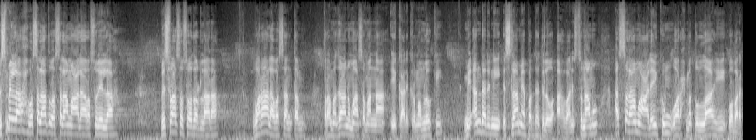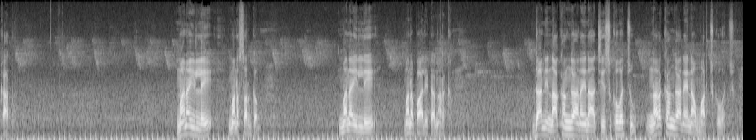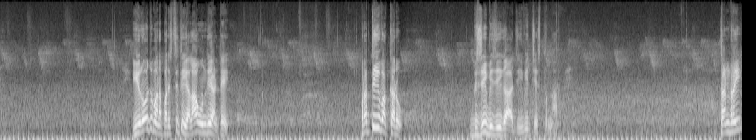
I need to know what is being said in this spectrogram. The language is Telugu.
బిస్మిల్లా వసలాతు వసలాం అలా రసూలిల్లా. విశ్వాస సోదరులారా వరాల వసంతం రమజాను మాసమన్న ఈ కార్యక్రమంలోకి మీ అందరినీ ఇస్లామీయ పద్ధతిలో ఆహ్వానిస్తున్నాము. అస్సలాము అలైకుం వరహమతుల్లాహి వబర్కాతు. మన ఇల్లే మన స్వర్గం. మన ఇల్లే మన పాలిట నరకం. దాన్ని నరకంగానైనా చేసుకోవచ్చు నరకంగానైనా మార్చుకోవచ్చు. ఈరోజు మన పరిస్థితి ఎలా ఉంది అంటే ప్రతి ఒక్కరూ బిజీ బిజీగా జీవించేస్తున్నారు. తండ్రి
